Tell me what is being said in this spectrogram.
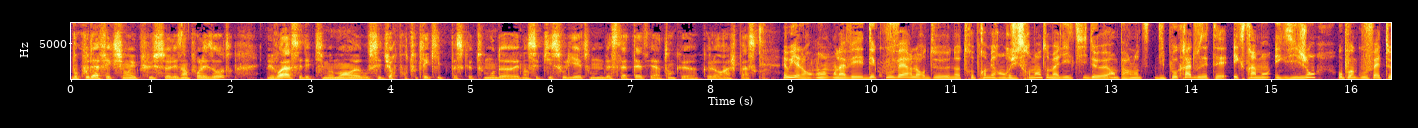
beaucoup d'affection et plus les uns pour les autres. Mais voilà, c'est des petits moments où c'est dur pour toute l'équipe parce que tout le monde est dans ses petits souliers, tout le monde baisse la tête et attend que, l'orage passe. Et oui, alors on, l'avait découvert lors de notre premier enregistrement, Thomas Lilti, en parlant d'Hippocrate, vous étiez extrêmement exigeant, au point que vous faites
